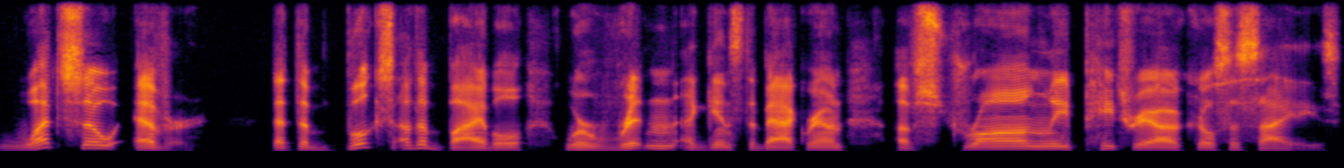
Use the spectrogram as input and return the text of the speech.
whatsoever that the books of the Bible were written against the background of strongly patriarchal societies.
